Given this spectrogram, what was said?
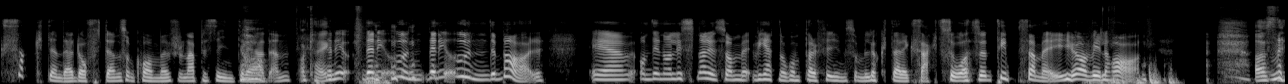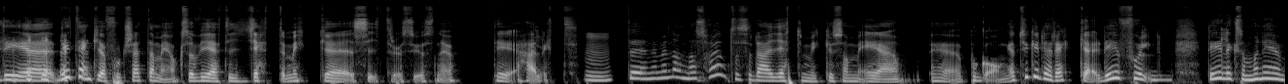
exakt den där doften som kommer från apelsinträden. Okej. Den är, den är, un, den är underbar. Eh, om det är någon lyssnare som vet någon parfym som luktar exakt så, så tipsa mig. Jag vill ha. Alltså det, det tänker jag fortsätta med också. Vi äter jättemycket citrus just nu. Det är härligt. Mm. Det, nej, men annars har jag inte sådär jättemycket som är eh, på gång. Jag tycker det räcker. Det är full, det är liksom, man är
